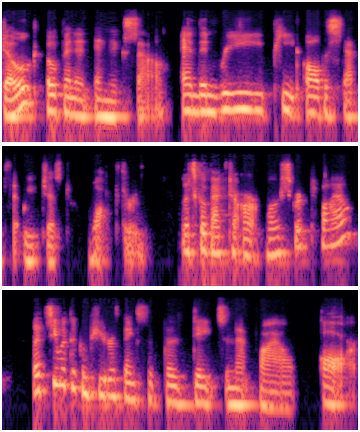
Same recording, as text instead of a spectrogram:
Don't open it in Excel and then repeat all the steps that we've just walked through. Let's go back to our R script file. Let's see what the computer thinks that the dates in that file are.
